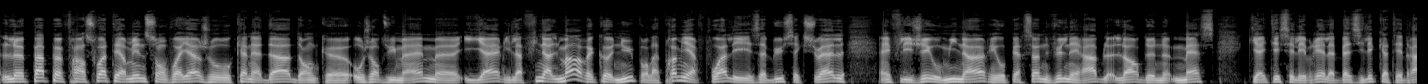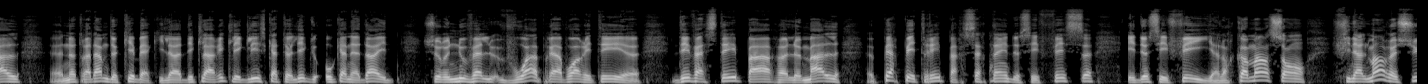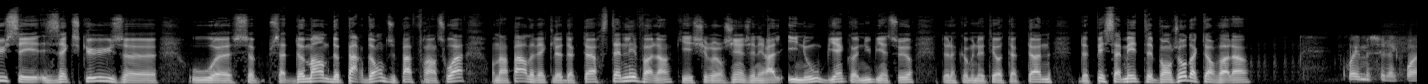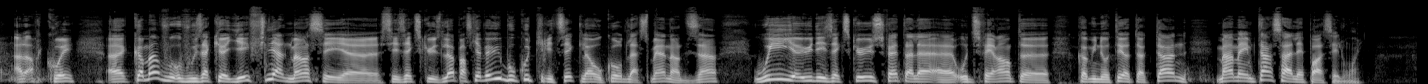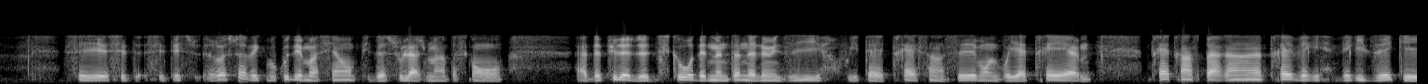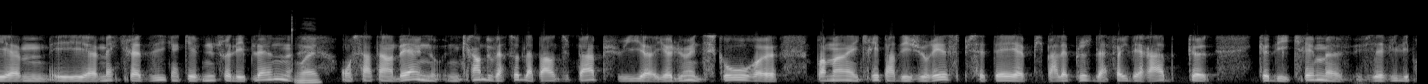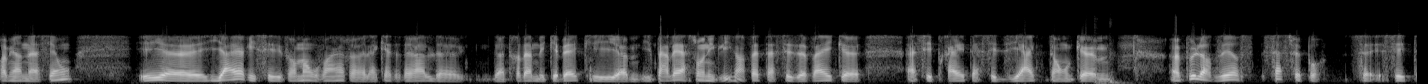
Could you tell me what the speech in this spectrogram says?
Le pape François termine son voyage au Canada, donc euh, aujourd'hui même. Euh, hier, il a finalement reconnu pour la première fois les abus sexuels infligés aux mineurs et aux personnes vulnérables lors d'une messe qui a été célébrée à la basilique cathédrale euh, Notre-Dame de Québec. Il a déclaré que l'Église catholique au Canada est sur une nouvelle voie après avoir été dévastée par le mal perpétré par certains de ses fils et de ses filles. Alors, comment sont finalement reçues ces excuses? Euh, ou euh, cette demande de pardon du pape François. On en parle avec le docteur Stanley Volant, qui est chirurgien général Inou, bien connu, bien sûr, de la communauté autochtone de Pessamit. Bonjour, docteur Volant. Oui, M. Lacroix? Alors, quoi? Euh, comment vous, vous accueillez finalement ces, ces excuses-là? Parce qu'il y avait eu beaucoup de critiques là au cours de la semaine en disant, oui, il y a eu des excuses faites à la, aux différentes communautés autochtones, mais en même temps, ça allait pas assez loin c'était reçu avec beaucoup d'émotion puis de soulagement parce qu'on euh, depuis le, discours d'Edmonton de lundi, où il était très sensible, on le voyait très euh, très transparent, très véridique et, euh, et mercredi quand il est venu sur les plaines, on s'attendait à une, grande ouverture de la part du pape. Puis il y a eu un discours vraiment écrit par des juristes, puis c'était puis il parlait plus de la feuille d'érable que que des crimes vis-à-vis des Premières Nations. Et euh, hier, il s'est vraiment ouvert à euh, la cathédrale de, Notre-Dame de Québec et euh, il parlait à son église, en fait, à ses évêques, à ses prêtres, à ses diacres. Donc, un peu leur dire, ça se fait pas. C'est,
